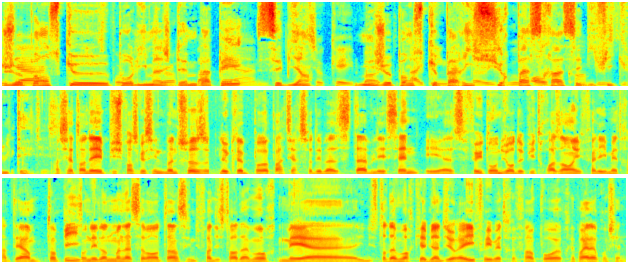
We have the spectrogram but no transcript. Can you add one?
Je pense que pour l'image d'Mbappé, c'est bien, mais je pense que Paris surpassera ces difficultés. On s'y attendait et puis je pense que c'est une bonne chose. Le club peut repartir sur des bases stables et saines et euh, ce feuilleton dure depuis trois ans, il fallait y mettre un terme. Tant pis, on est le lendemain de la Saint-Valentin, c'est une fin d'histoire d'amour, mais euh, une histoire d'amour qui a bien duré, il faut y mettre fin pour euh, préparer la prochaine.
